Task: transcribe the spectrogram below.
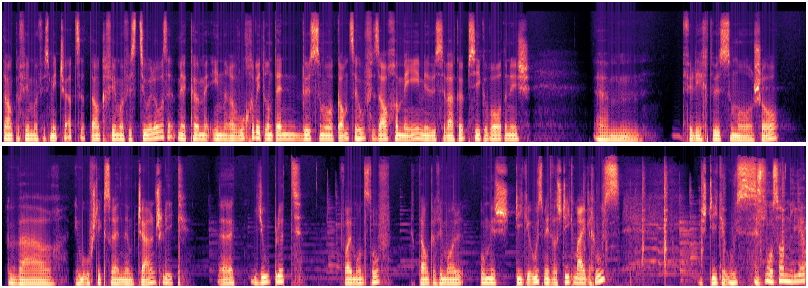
Danke vielmals fürs Mitschätzen, danke vielmals fürs Zuhören. Wir kommen in einer Woche wieder und dann wissen wir ganze Haufen Sachen mehr. Wir wissen, wer Göpsieger geworden ist. Ähm, vielleicht wissen wir schon, wer im Aufstiegsrennen um die Challenge League äh, jubelt. Freuen wir uns drauf. Danke vielmals. Und wir steigen aus. Mit was steigen wir eigentlich aus? Wir steigen aus. Ein Lausanne-Lied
